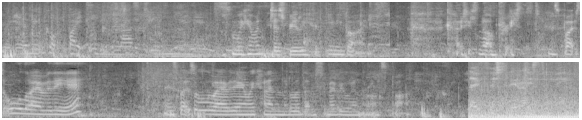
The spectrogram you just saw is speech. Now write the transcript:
I haven't got bites in the last 10 minutes. We haven't just really hit any bites. Cody's not impressed. There's boats all the way over there. There's boats all the way over there and we're kind of in the middle of them, so maybe we're in the wrong spot. They fish there, eh?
